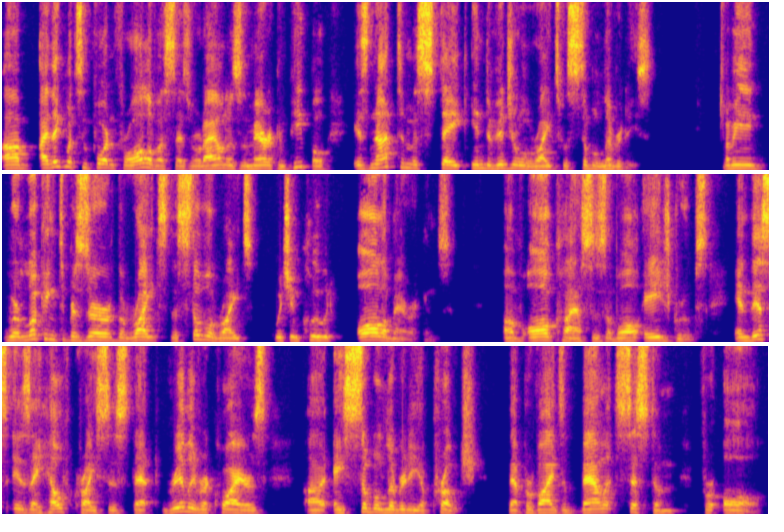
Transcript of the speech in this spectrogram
Um, I think what's important for all of us as Rhode Islanders, American people, is not to mistake individual rights with civil liberties. I mean, we're looking to preserve the rights, the civil rights, which include all Americans of all classes, of all age groups. And this is a health crisis that really requires uh, a civil liberty approach that provides a balanced system for all.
